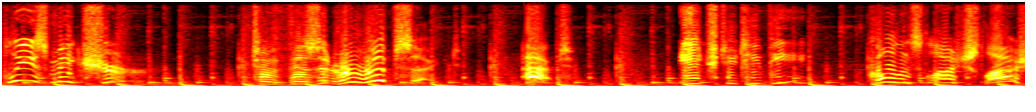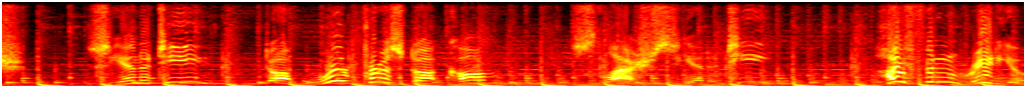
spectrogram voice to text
please make sure to visit her website at http colon slash slash wordpress.com slash cnt hyphen radio.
